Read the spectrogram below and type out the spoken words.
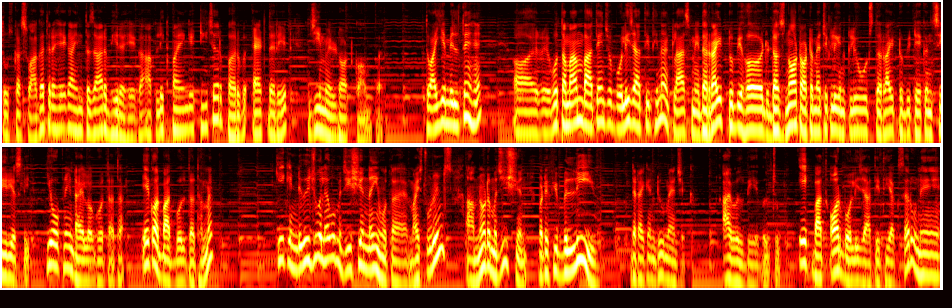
तो उसका स्वागत रहेगा, इंतज़ार भी रहेगा। आप लिख पाएँगे teacher Parv at the rate Gmail dot com पर। तो आइए मिलते हैं, और वो तमाम बातें जो बोली जाती थी ना क्लास में the right to be heard does not automatically includes the right to be taken seriously ये ओपनिंग डायलॉग होता था। एक और बात बोलता था मैं कि एक इंडिविजुअल है, वो मजिशियन नहीं होता है। My students I am not a magician but if you believe that I can do magic I will be able to एक बात और बोली जाती थी अक्सर उन्हें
